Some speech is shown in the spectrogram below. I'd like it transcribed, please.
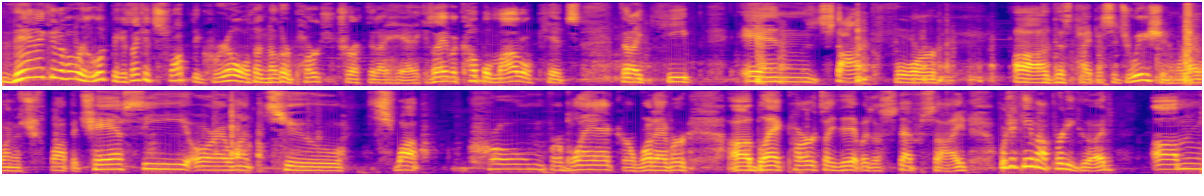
Then I could have overlooked because I could swap the grill with another parts truck that I had. Because I have a couple model kits that I keep in stock for uh, this type of situation where I want to swap a chassis or I want to swap chrome for black or whatever. Uh, black parts, I did it with a step side, which it came out pretty good. Um,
